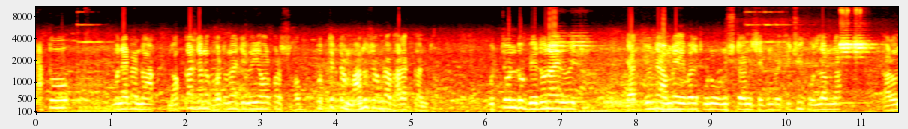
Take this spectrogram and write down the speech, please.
এত মানে একটা নক- নক্কারজনক ঘটনা জেলে যাওয়ার পর সব, প্রত্যেকটা মানুষ আমরা ভারাক্রান্ত। প্রচণ্ড বেদনায় রয়েছি। যার জন্য আমরা এবারে কোনো অনুষ্ঠান সেরকমভাবে কিছুই করলাম না। কারণ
